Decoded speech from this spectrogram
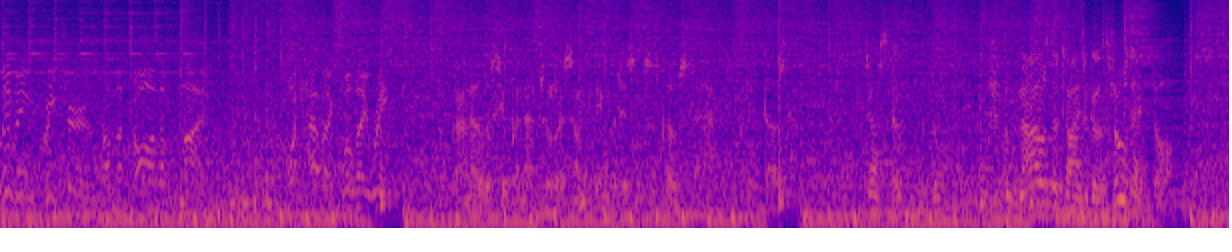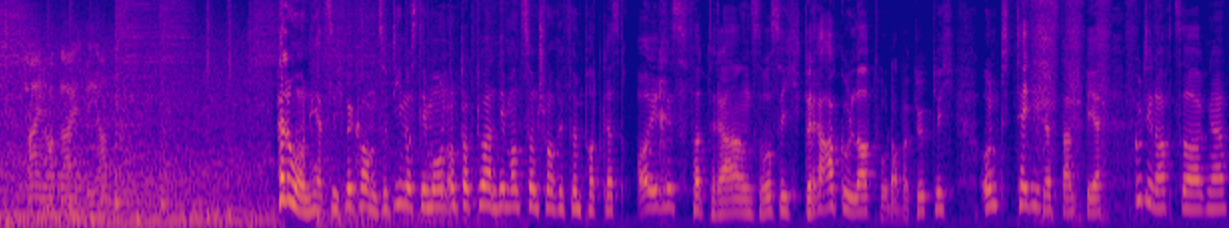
living creatures from the dawn of time. What havoc will they wreak? I know the supernatural is something that isn't supposed to happen, but it does happen. Just open the door. And now's the time to go through that door. Hallo und herzlich willkommen zu Dinos, Dämonen und Doktoren, dem Monster- und Genre-Film-Podcast eures Vertrauens, wo sich Dracula, tot aber glücklich, und Teddy der Stuntbär gute Nacht sagen.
